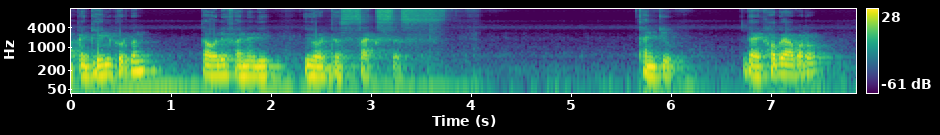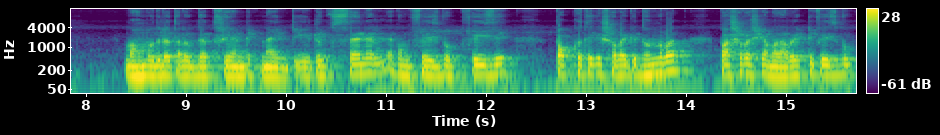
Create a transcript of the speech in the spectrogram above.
আপনি গেইন করবেন, তাহলে finally you are the success thank you দেখা হবে আবারও। Mohammadullah Talukdar three hundred ninety YouTube channel এবং ফেসবুক পেজে পক্ষ থেকে সবাইকে ধন্যবাদ। পাশাপাশি আমার আরও একটি ফেসবুক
